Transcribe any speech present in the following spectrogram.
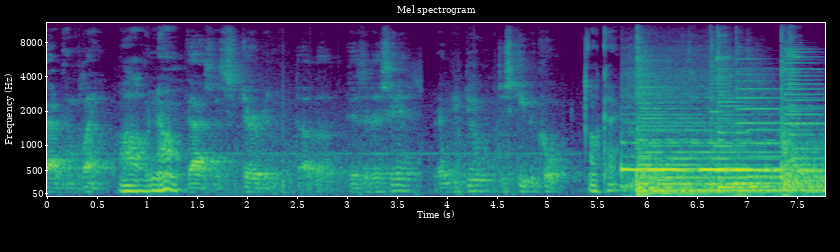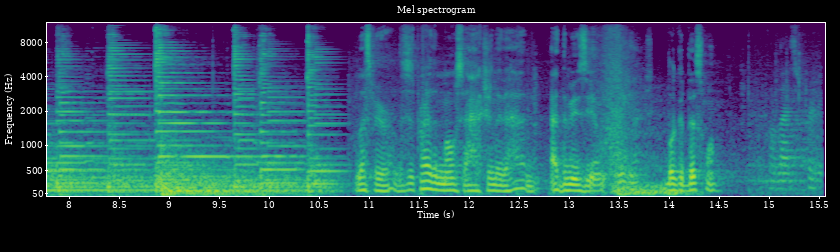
Got a complaint. Oh, no. Guys are disturbing the other visitors here. Whatever you do, just keep it cool. Okay. Let's be real. This is probably the most action they've had at the museum. Look at this one. Oh, that's pretty.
